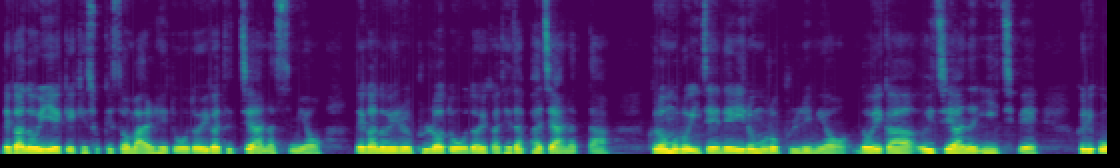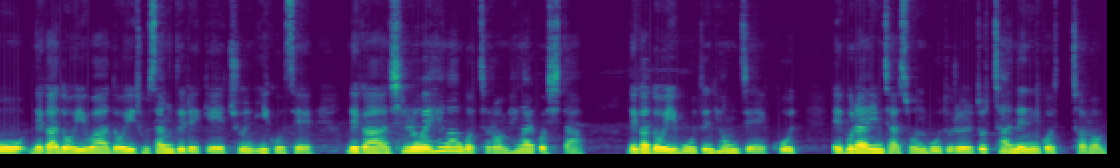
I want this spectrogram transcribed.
내가 너희에게 계속해서 말해도 너희가 듣지 않았으며 내가 너희를 불러도 너희가 대답하지 않았다. 그러므로 이제 내 이름으로 불리며 너희가 의지하는 이 집에 그리고 내가 너희와 너희 조상들에게 준 이곳에 내가 실로에 행한 것처럼 행할 것이다. 내가 너희 모든 형제 곧 에브라임 자손 모두를 쫓아낸 것처럼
